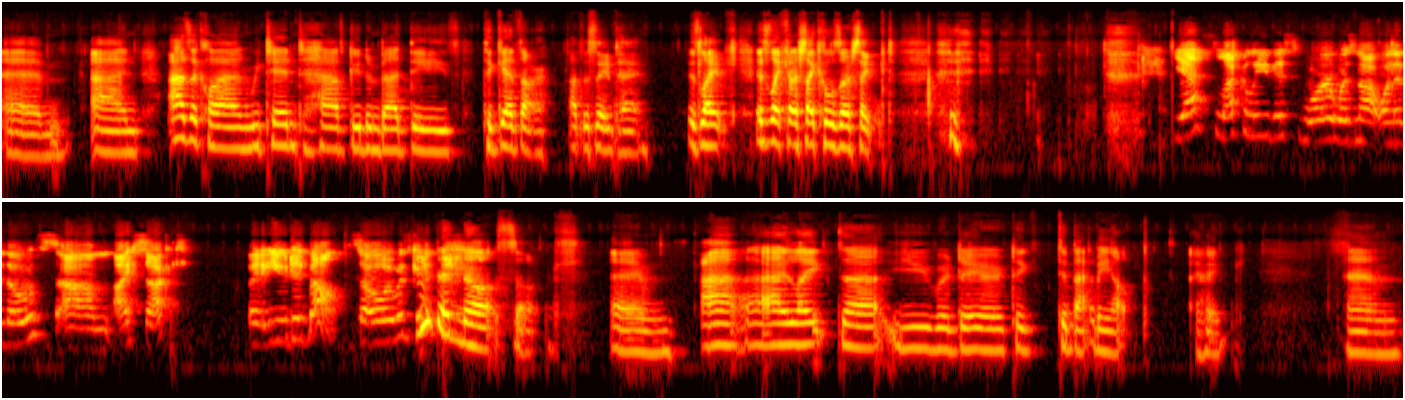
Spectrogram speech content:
Um, and as a clan, we tend to have good and bad days together at the same time. It's like it's like our cycles are synced. Yes, luckily this war was not one of those. Um, I sucked, but you did well, so it was good. You did not suck. Um, I I liked that you were there to to back me up. I think. Um,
